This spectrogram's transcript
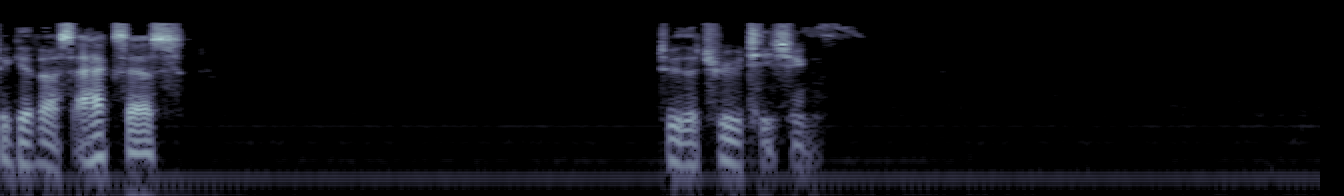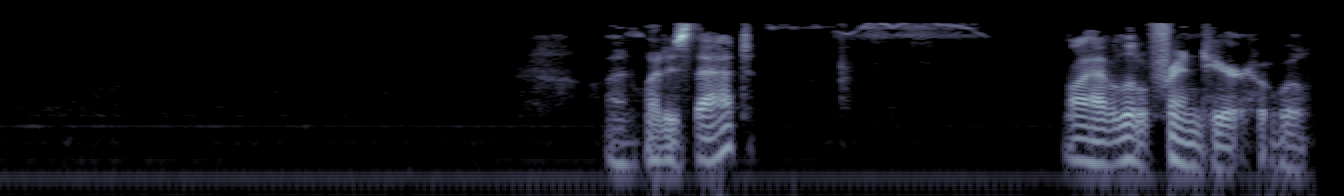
to give us access to the true teaching. And what is that? Well, I have a little friend here who will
